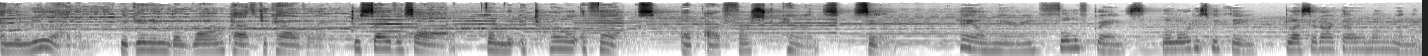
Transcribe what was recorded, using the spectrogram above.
and the new Adam, beginning the long path to Calvary to save us all from the eternal effects of our first parents' sin. Hail Mary, full of grace, the Lord is with thee. Blessed art thou among women,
